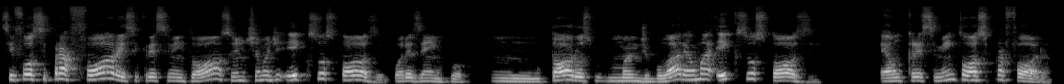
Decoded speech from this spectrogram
Se fosse para fora esse crescimento ósseo, a gente chama de exostose. Por exemplo, um torus mandibular é uma exostose. É um crescimento ósseo para fora.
